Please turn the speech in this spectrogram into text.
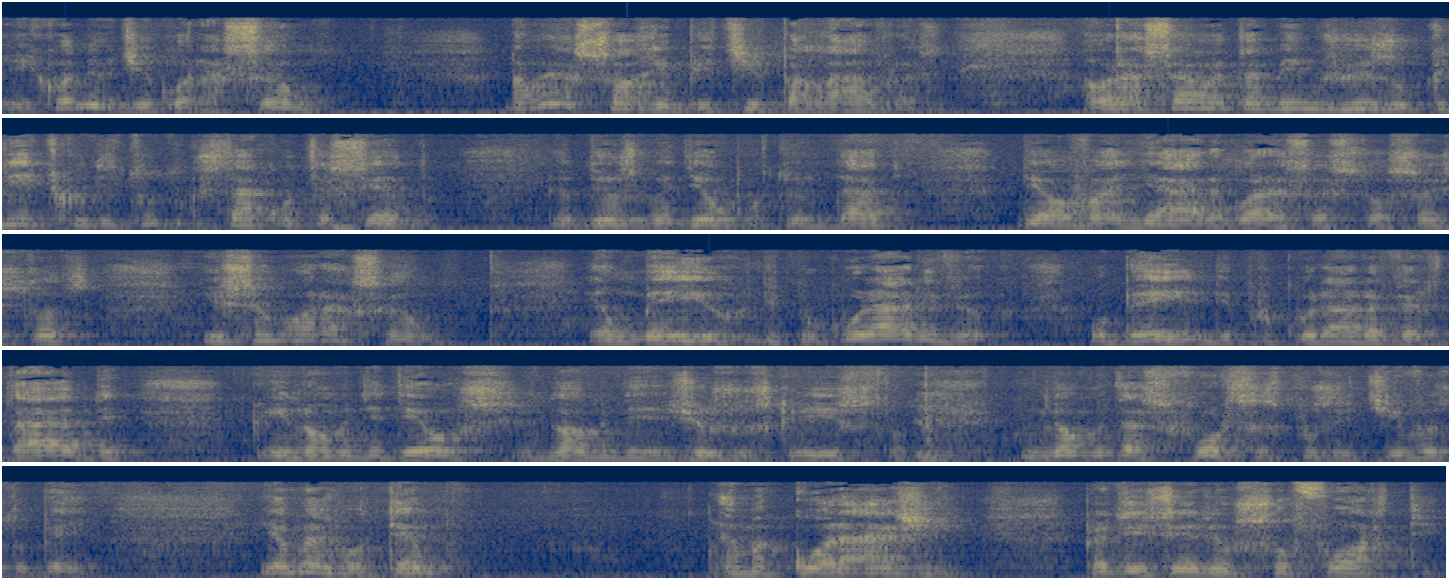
E quando eu digo oração, não é só repetir palavras. A oração é também um juízo crítico de tudo que está acontecendo. Meu Deus, me dê a oportunidade de avaliar agora essas situações todas. Isso é uma oração. É um meio de procurar o bem, de procurar a verdade, em nome de Deus, em nome de Jesus Cristo, em nome das forças positivas do bem. E ao mesmo tempo, é uma coragem para dizer eu sou forte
